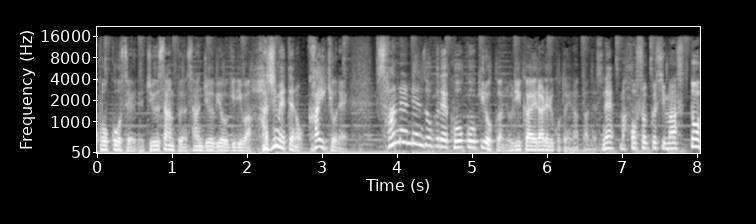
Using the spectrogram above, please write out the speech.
高校生で13分30秒切りは初めての快挙で3年連続で高校記録が塗り替えられることになったんですねまあ、補足しますと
